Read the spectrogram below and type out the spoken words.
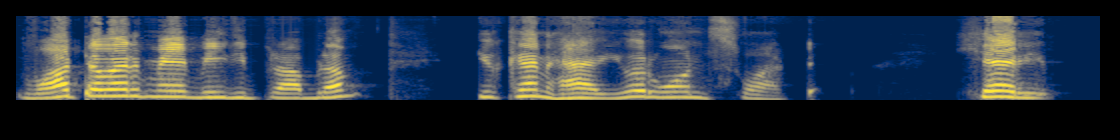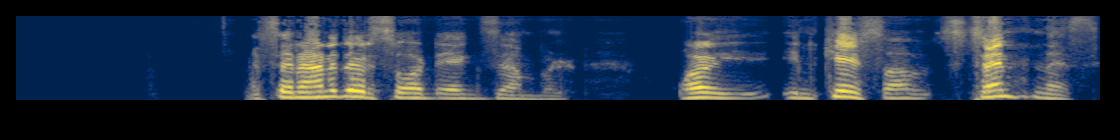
Whatever may be the problem, you can have your own SWOT. Here, it's another SWOT example. Or in case of strengthness,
